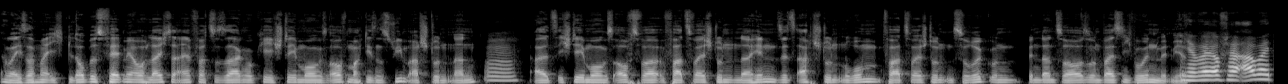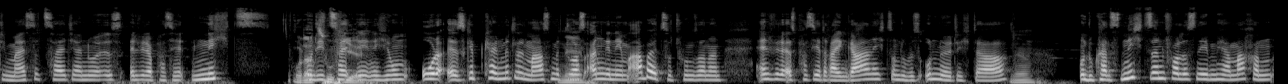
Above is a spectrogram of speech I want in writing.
Aber ich sag mal, ich glaube, es fällt mir auch leichter einfach zu sagen, okay, ich stehe morgens auf, mach diesen Stream acht Stunden an, Hm. als ich stehe morgens auf, fahr, zwei Stunden dahin, sitz acht Stunden rum, fahr zwei Stunden zurück und bin dann zu Hause und weiß nicht wohin mit mir. Ja, weil auf der Arbeit die meiste Zeit ja nur ist, entweder passiert nichts Oder und die Zeit geht nicht rum, oder es gibt kein Mittelmaß mit, Nee. du hast angenehm Arbeit zu tun, sondern entweder es passiert rein gar nichts und du bist unnötig da Ja. Und du kannst nichts Sinnvolles nebenher machen,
